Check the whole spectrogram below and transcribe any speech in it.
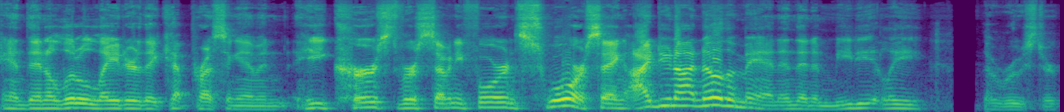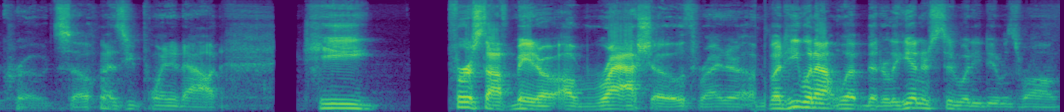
And then a little later, they kept pressing him, and he cursed, verse 74, and swore, saying, I do not know the man. And then immediately the rooster crowed. So, as you pointed out, he first off made a, a rash oath, right? Uh, but he went out and wept bitterly. He understood what he did was wrong.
